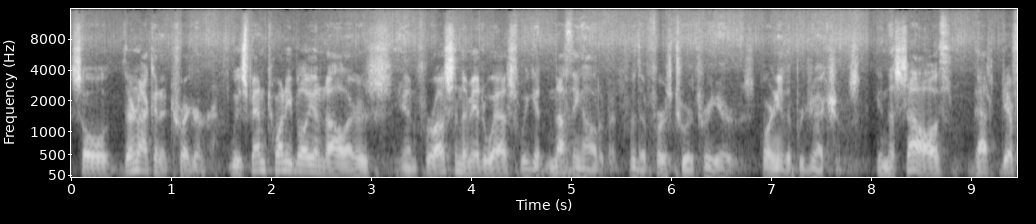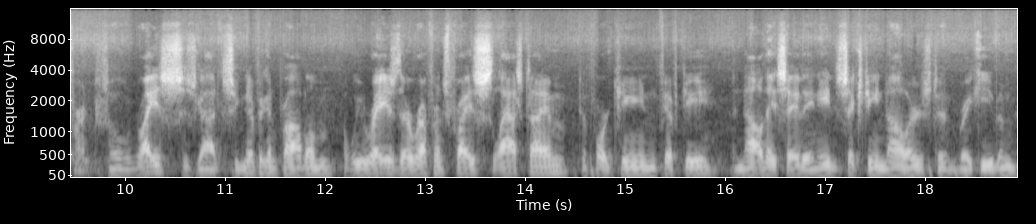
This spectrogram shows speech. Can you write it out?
So they're not going to trigger. We spend $20 billion, and for us in the Midwest, we get nothing out of it for the first two or three years, according to the projections. In the South, that's different. So rice has got significant problem. We raised their reference price last time to 14.50, and now they say they need $16 to break even.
